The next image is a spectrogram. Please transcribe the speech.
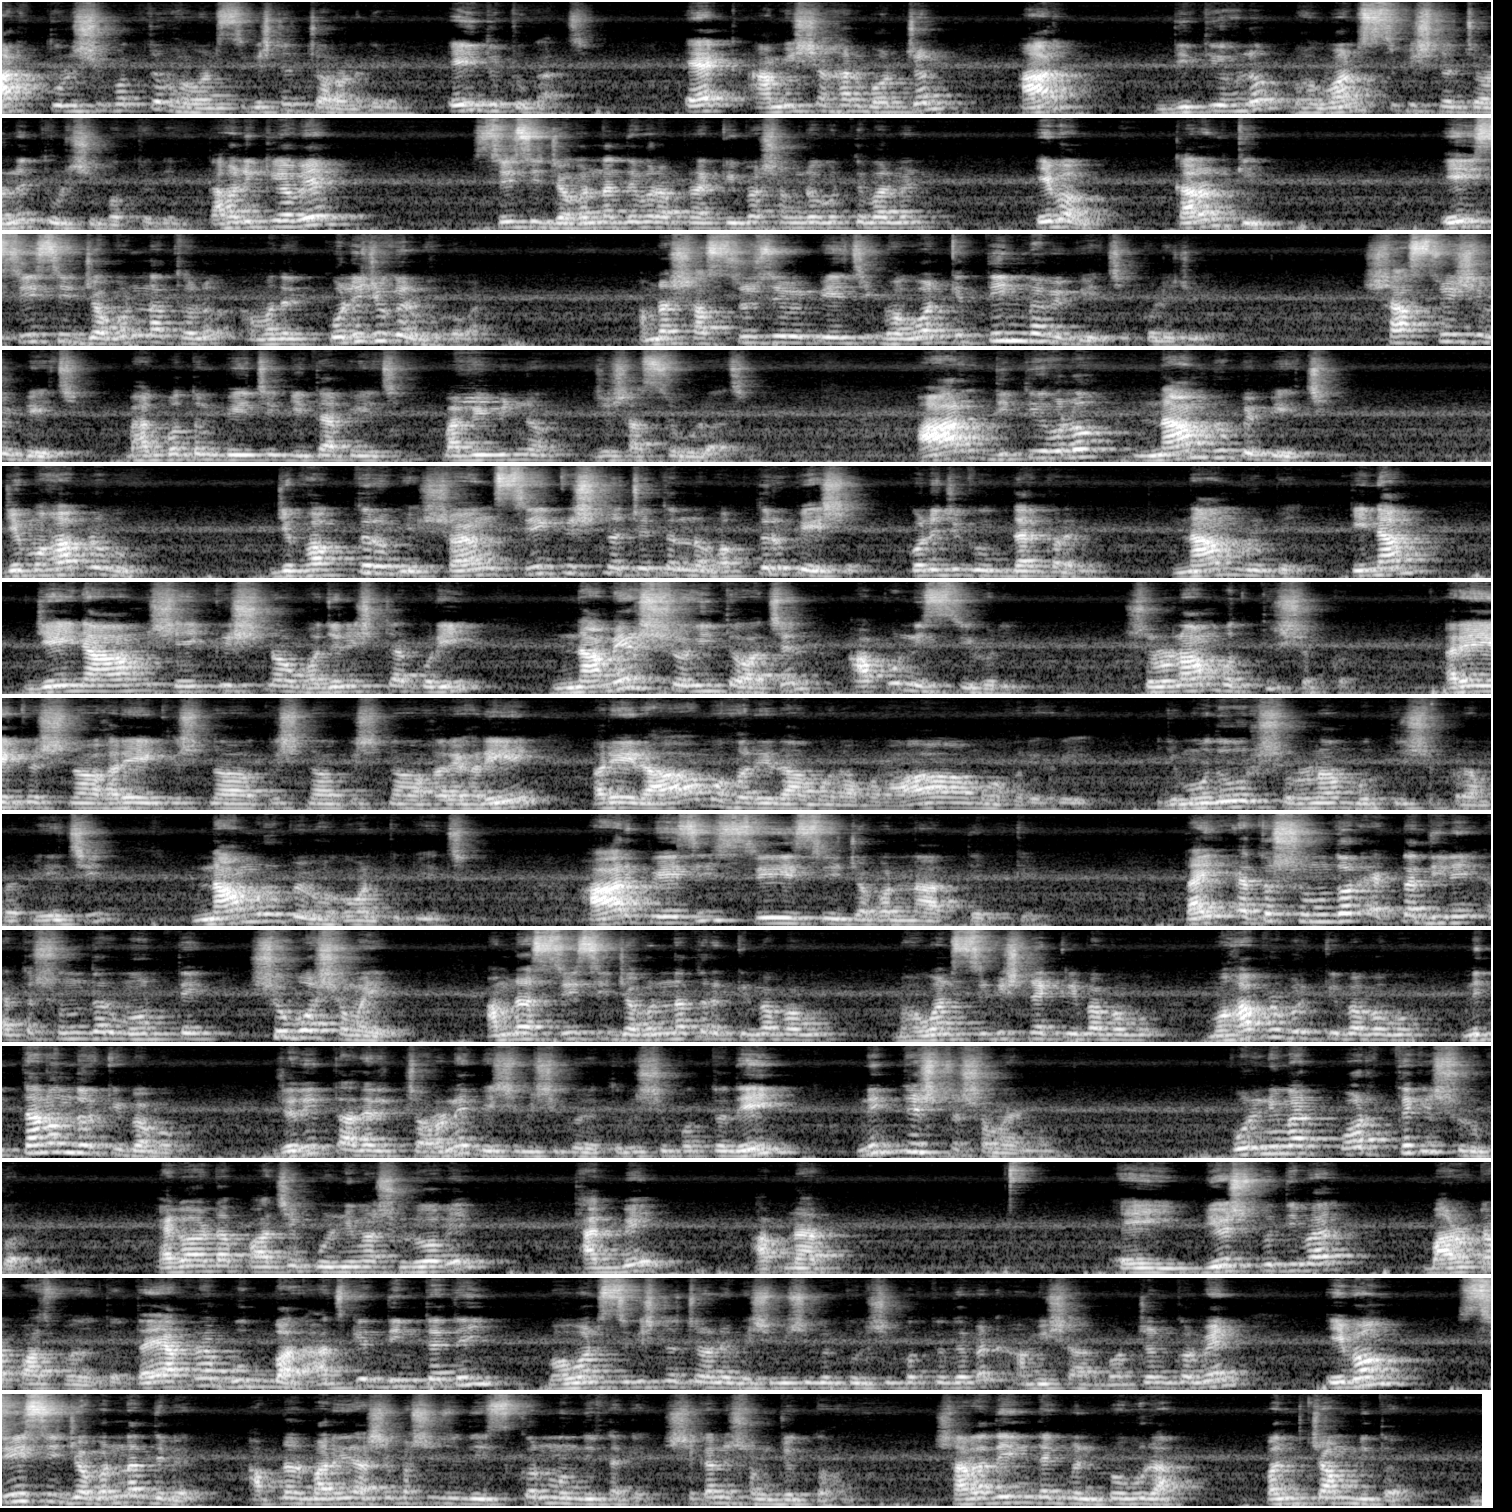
আর তুলসীপত্র ভগবান শ্রীকৃষ্ণের চরণে দেবেন। এই দুটো কাজ। এক, আমিষ আহার বর্জন। আর দ্বিতীয় হলো ভগবান শ্রীকৃষ্ণের চরণে তুলসীপত্র দিন। তাহলে কি হবে? শ্রী শ্রী জগন্নাথ দেবের আপনার কৃপা সংগ্রহ করতে পারবেন। এবং কারণ কি? এই শ্রী শ্রী জগন্নাথ হলো আমাদের কলিযুগের ভগবান। আমরা শাস্ত্র হিসেবে পেয়েছি, ভগবানকে তিনভাবে পেয়েছি কলিযুগে। শাস্ত্র হিসেবে পেয়েছি, ভাগবতম পেয়েছি, গীতা পেয়েছি বা বিভিন্ন যে শাস্ত্রগুলো আছে। আর দ্বিতীয় হলো নাম রূপে পেয়েছি, যে মহাপ্রভু, যে ভক্তরূপে স্বয়ং শ্রীকৃষ্ণ চৈতন্য ভক্তরূপে এসে কলিযুগে উদ্ধার করেন। নাম রূপে কি নাম? যেই নাম সেই কৃষ্ণ ভজনিষ্ঠা করি, নামের সহিত আছেন আপনি শ্রীহরি শিরোনাম বত্রিশ অক্ষর। হরে কৃষ্ণ হরে কৃষ্ণ কৃষ্ণ কৃষ্ণ, হরে হরে হরে রাম হরে রাম রাম রাম, হরে হরে। এই যে মধুর শিরোনাম বত্রিশ অক্ষর আমরা পেয়েছি নাম রূপে ভগবানকে পেয়েছি। আর পেয়েছি শ্রী শ্রী জগন্নাথ দেবকে। তাই এত সুন্দর একটা দিনে, এত সুন্দর মুহূর্তে, শুভ সময়ে আমরা শ্রী শ্রী জগন্নাথের কৃপা পাবো। ভগবান শ্রীকৃষ্ণের কৃপা পাবো, মহাপ্রভুর কৃপা পাবো, নিত্যানন্দর কৃপা পাবো। যদি তাদের চরণে বেশি বেশি করে তুলসীপত্র দেই, নির্দিষ্ট সময়ের মধ্যে। পূর্ণিমার পর থেকে শুরু করবে। এগারোটা পাঁচে পূর্ণিমা শুরু হবে। থাকবে আপনার এই বৃহস্পতিবার বারোটা পাঁচ পর্যন্ত। তাই আপনারা বুধবার, আজকের দিনটাতেই ভগবান শ্রীকৃষ্ণের চরণে বেশি বেশি করে তুলসীপত্র দেবেন, আমি সার বর্জন করবেন এবং শ্রী শ্রী জগন্নাথ দেবের আপনার বাড়ির আশেপাশে যদি ইস্কন মন্দির থাকে, সেখানে সংযুক্ত হন। সারাদিন দেখবেন প্রভুরা পঞ্চামৃত,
